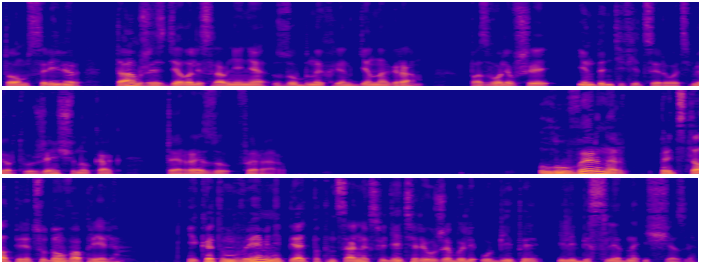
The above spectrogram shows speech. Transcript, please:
Томс-Ривер, там же сделали сравнение зубных рентгенограмм, позволившие идентифицировать мертвую женщину как Терезу Феррару. Лу Вернер предстал перед судом в апреле. И к этому времени пять потенциальных свидетелей уже были убиты или бесследно исчезли.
